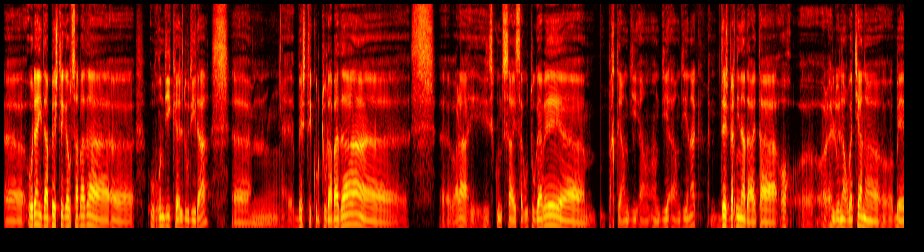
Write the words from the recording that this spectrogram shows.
uh, orain da beste gauza bada uh, urrundik heldu dira, beste kultura bada, uh, voilà, izkuntza ezagutu gabe, uh, parte handi, handi, handienak, desberdina da, eta hor, uh, elduen laur batean, uh, be,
